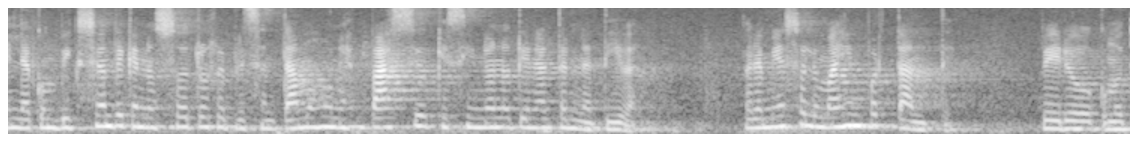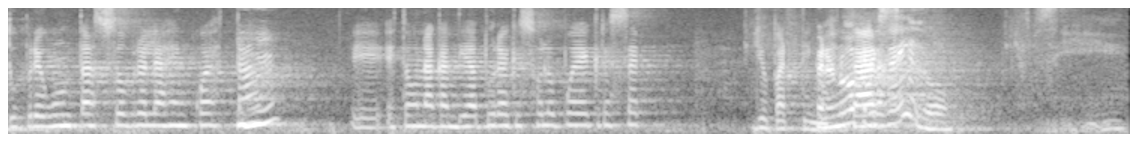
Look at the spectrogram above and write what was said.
En la convicción de que nosotros representamos un espacio que si no, no tiene alternativa. Para mí eso es lo más importante. Pero como tú preguntas sobre las encuestas, eh, esta es una candidatura que solo puede crecer. Yo partí Pero no ha crecido. Sí.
